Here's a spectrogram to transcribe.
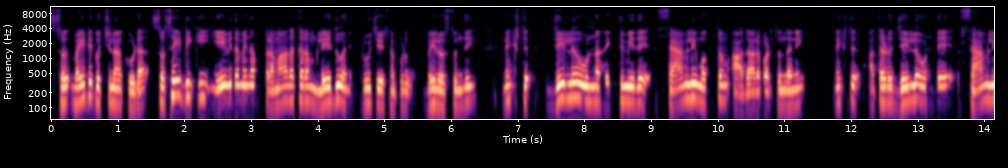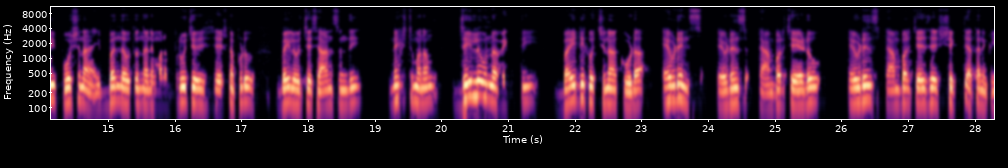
సో బయటకు వచ్చినా కూడా సొసైటీకి ఏ విధమైన ప్రమాదకరం లేదు అని ప్రూవ్ చేసినప్పుడు బెయిల్ వస్తుంది. నెక్స్ట్ జైల్లో ఉన్న వ్యక్తి మీదే ఫ్యామిలీ మొత్తం ఆధారపడుతుందని నెక్స్ట్ అతడు జైల్లో ఉంటే ఫ్యామిలీ పోషణ ఇబ్బంది అవుతుందని మనం ప్రూవ్ చేసినప్పుడు బెయిల్ వచ్చే ఛాన్స్ ఉంది. నెక్స్ట్ మనం జైల్లో ఉన్న వ్యక్తి బయటికి వచ్చినా కూడా ఎవిడెన్స్ ఎవిడెన్స్ ట్యాంపర్ చేయడు. ఎవిడెన్స్ ట్యాంపర్ చేసే శక్తి అతనికి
